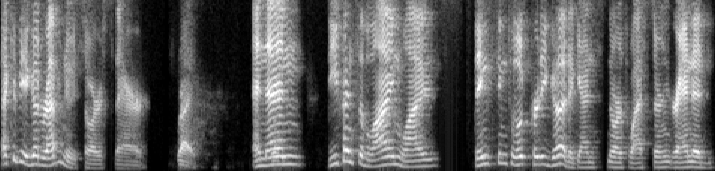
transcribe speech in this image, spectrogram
that could be a good revenue source there. Right. And then defensive line wise, things seem to look pretty good against Northwestern. Granted,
